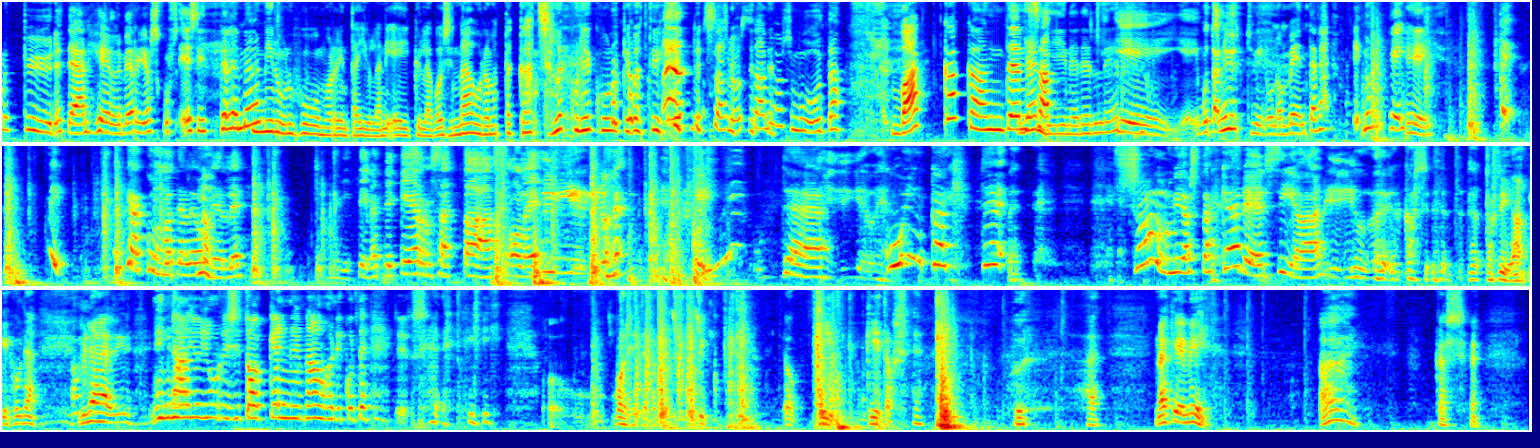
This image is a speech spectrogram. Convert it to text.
Mulle pyydetään Helmer joskus esittelemään. Minun huumorintajullani ei kyllä voisi nauramatta katsella, kun he kulkevat yhdessä. Sano, sanos muuta. Vakka kantensa. Ja niin edelleen. Ei, ei, mutta nyt minun on mentävä. No, hei. Hei. Mikä kumma tälle No. ovelle? Etteivät ne kersat taas ole. Tää. Kuinka te... Salmiosta käden sijaan. Kas, tosiaankin, kun minä, minä, niin minä aion juuri sitoa kengän nauhani, kun te... Voisitteko te pikku... Joo, ki, kiitos. Näkemiin. Ai, kas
